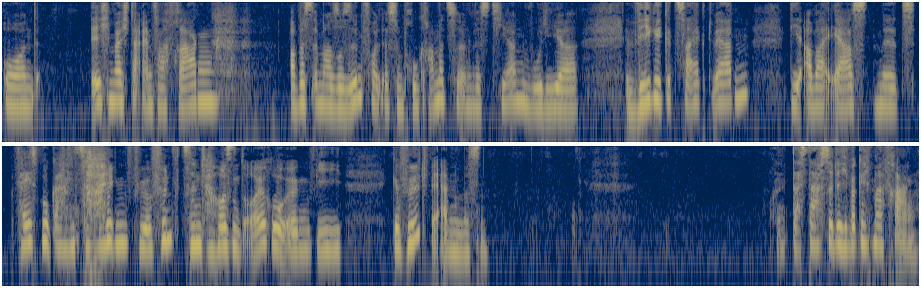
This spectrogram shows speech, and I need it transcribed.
Und ich möchte einfach fragen, ob es immer so sinnvoll ist, in Programme zu investieren, wo dir Wege gezeigt werden, die aber erst mit Facebook-Anzeigen für 15.000 Euro irgendwie gefüllt werden müssen. Und das darfst du dich wirklich mal fragen.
